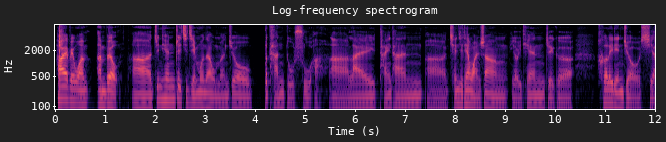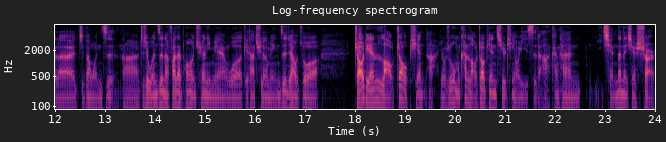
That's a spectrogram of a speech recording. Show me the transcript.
Hi everyone, I'm Bill. 啊、今天这期节目呢，我们就不谈读书啊啊、来谈一谈呃，前几天晚上有一天这个喝了一点酒，写了几段文字啊、这些文字呢发在朋友圈里面，我给它取了个名字叫做“找点老照片”啊。有时候我们看老照片其实挺有意思的啊，看看以前的那些事儿。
